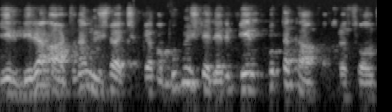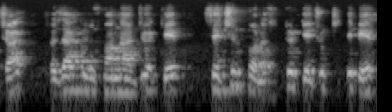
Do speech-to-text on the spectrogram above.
birbiri ardına müjde açıklıyor ama bu müjdelerin bir mutlaka faturası olacak. Özellikle uzmanlar diyor ki seçim sonrası Türkiye çok ciddi bir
